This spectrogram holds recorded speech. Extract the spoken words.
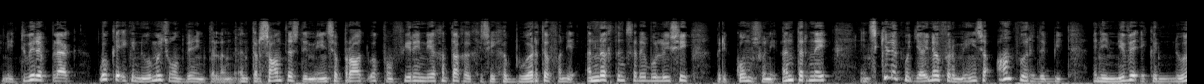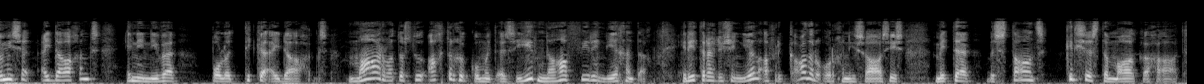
en die tweede plek ook 'n ekonomiese ontwenteling. Interessant is die mense praat ook van 94 as die geboorte van die inligtingrevolusie met die koms van die internet en skielik moet jy nou vir mense antwoorde bied in die nuwe ekonomiese uitdagings en die nuwe politieke uitdagings. Maar wat ons toe agtergekom het is hier na 94 hierdie tradisionele Afrikaner organisasies met 'n bestaanskrisis te maak gehad,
